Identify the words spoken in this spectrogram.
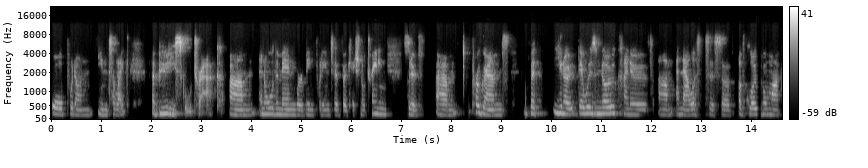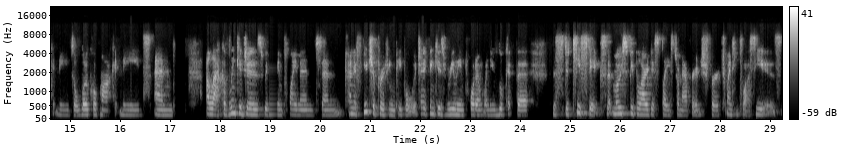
all put on into like a beauty school track. Um, and all the men were being put into vocational training sort of um, programs. But you know there was no kind of um, analysis of, of global market needs or local market needs and a lack of linkages with employment and kind of future proofing people, which I think is really important when you look at the, the statistics that most people are displaced on average for 20 plus years.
